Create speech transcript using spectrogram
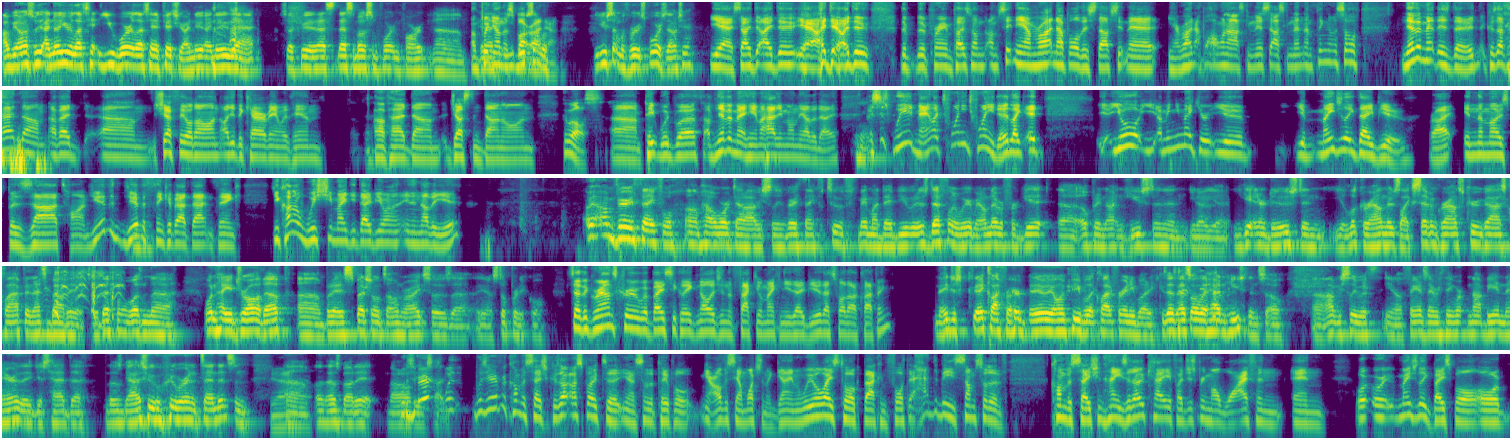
I'll be honest with you. I know you're left. You were a left-handed pitcher. I knew. I knew that. so that's that's the most important part. Um, I'm putting you on the spot right with, now. You do something with Root Sports, don't you? Yes, I do. I do. Yeah, I do. I do the, the pre and post. I'm, I'm sitting here. I'm writing up all this stuff. Sitting there, you know, writing up. Oh, I want to ask him this, ask him that. And I'm thinking to myself, never met this dude because I've had um I've had um Sheffield on. I did the caravan with him. Okay. I've had um Justin Dunn on who else? Um, Pete Woodworth. I've never met him. I had him on the other day. Yeah. It's just weird, man. Like 2020, dude. Like it. You're. I mean, you make your your your major league debut right in the most bizarre time. Do you ever do you ever mm-hmm. think about that and think? Do you kind of wish you made your debut on in another year? I mean, I'm very thankful um, how it worked out. Obviously, and very thankful to have made my debut. But it was definitely weird, man. I'll never forget uh, opening night in Houston, and you know, you you get introduced and you look around. There's like seven grounds crew guys clapping. That's about it. So it definitely wasn't uh, wasn't how you draw it up, um, but it's special in its own right. So it was uh, you know still pretty cool. So the grounds crew were basically acknowledging the fact you're making your debut. That's why they were clapping. They just they clap for her. They were the only people that clapped for anybody because that's, that's all they had in Houston. So uh, obviously, with you know fans and everything not being there, they just had the those guys who, who were in attendance, and yeah, uh, that was about it. About was, there ever, was, was, there ever a conversation? Because I, I, spoke to you know some of the people. You know, obviously I'm watching the game, and we always talk back and forth. There had to be some sort of conversation. Hey, is it okay if I just bring my wife and and or, or Major League Baseball or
